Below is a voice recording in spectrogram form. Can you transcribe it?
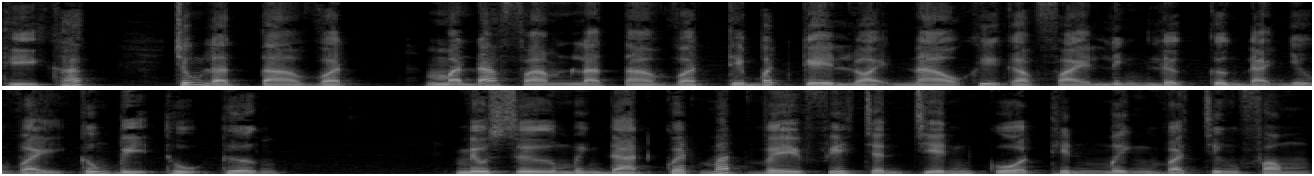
thì khác. Chúng là tà vật. Mà đã phàm là tà vật thì bất kể loại nào khi gặp phải linh lực cường đại như vậy cũng bị thụ thương. Miêu sư Minh Đạt quét mắt về phía trận chiến của Thiên Minh và Trương Phong.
